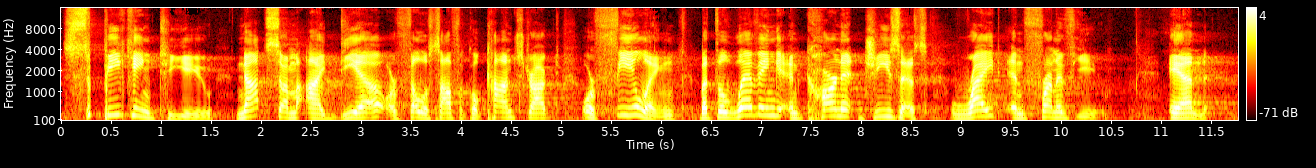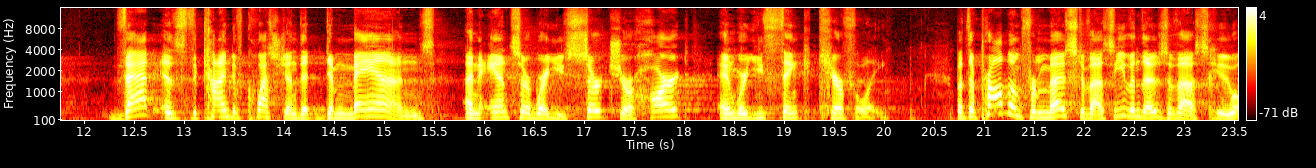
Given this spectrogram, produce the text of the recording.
speaking to you, not some idea or philosophical construct or feeling, but the living incarnate Jesus right in front of you. And that is the kind of question that demands an answer where you search your heart and where you think carefully. But the problem for most of us, even those of us who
